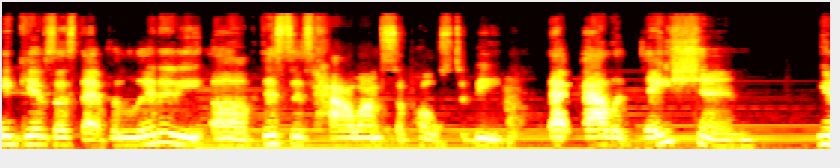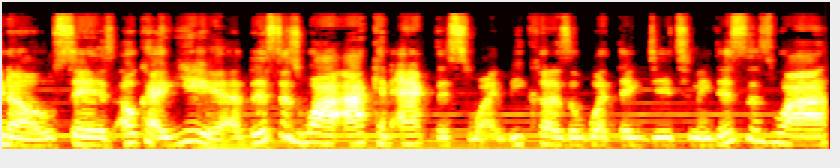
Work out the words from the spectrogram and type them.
It gives us that validity of this is how I'm supposed to be. That validation, you know, says, okay, yeah, this is why I can act this way because of what they did to me. This is why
